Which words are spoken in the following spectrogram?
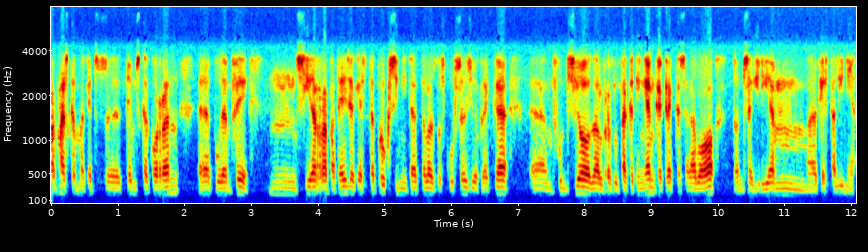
armes que en aquests eh, temps que corren eh, podem fer. Mm, es repeteix aquesta proximitat de les dues curses, jo crec que eh, en funció del resultat que tinguem, que crec que serà bo, doncs seguiríem aquesta línia.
